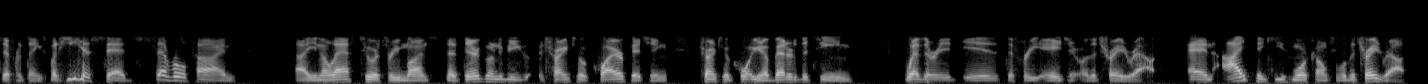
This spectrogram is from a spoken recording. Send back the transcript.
different things. But he has said several times, uh, you know, last two or three months that they're going to be trying to acquire pitching, trying to acquire, you know, better the team, whether it is the free agent or the trade route. And I think he's more comfortable with the trade route.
